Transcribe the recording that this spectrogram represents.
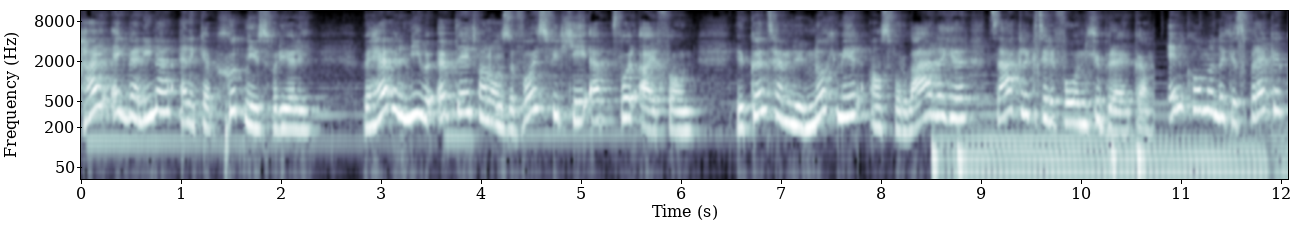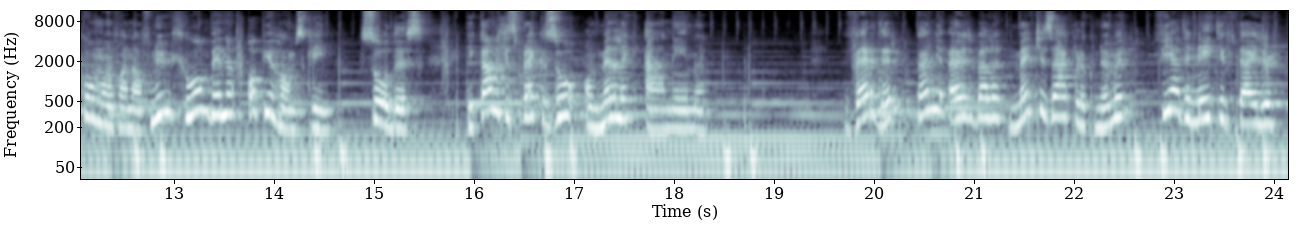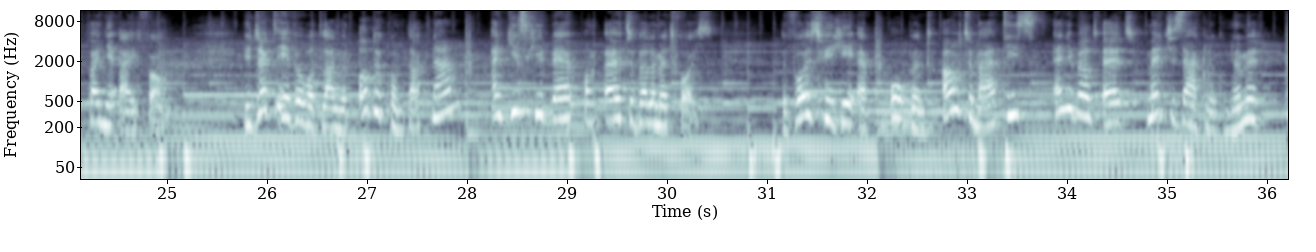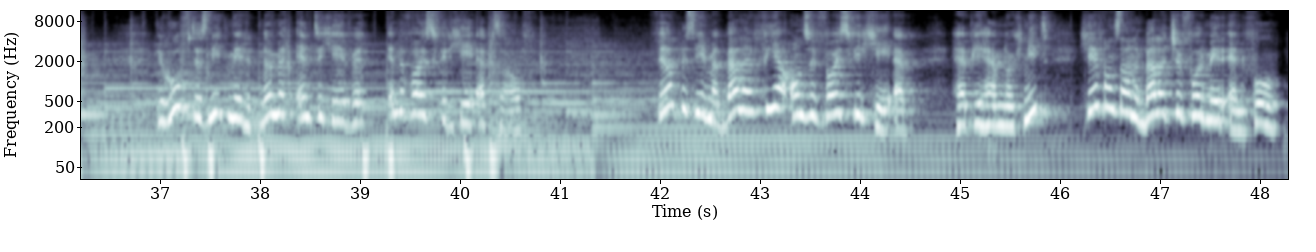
Hi, ik ben Nina en ik heb goed nieuws voor jullie. We hebben een nieuwe update van onze Voice 4G-app voor iPhone. Je kunt hem nu nog meer als voorwaardige zakelijke telefoon gebruiken. Inkomende gesprekken komen vanaf nu gewoon binnen op je homescreen. Zo dus. Je kan gesprekken zo onmiddellijk aannemen. Verder kan je uitbellen met je zakelijk nummer via de native dialer van je iPhone. Je drukt even wat langer op de contactnaam hierbij om uit te bellen met Voice. De Voice 4G-app opent automatisch en je belt uit met je zakelijk nummer. Je hoeft dus niet meer het nummer in te geven in de Voice 4G-app zelf. Veel plezier met bellen via onze Voice 4G-app. Heb je hem nog niet? Geef ons dan een belletje voor meer info.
